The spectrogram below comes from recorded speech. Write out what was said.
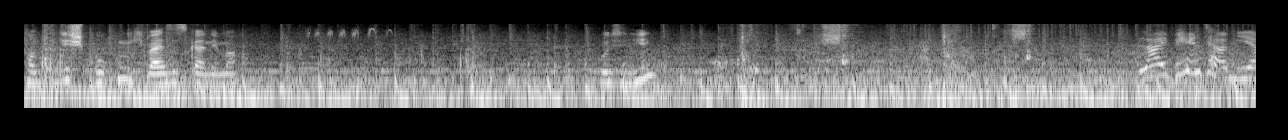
Konnte die spucken? Ich weiß es gar nicht mehr. Wo ist sie hin? Bleib hinter mir!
